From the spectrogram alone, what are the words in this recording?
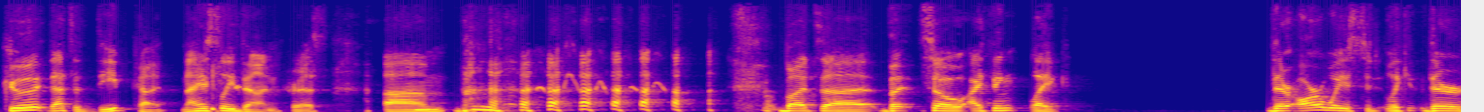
good. That's a deep cut. Nicely done, Chris. Um, but uh, but so I think like there are ways to like there are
